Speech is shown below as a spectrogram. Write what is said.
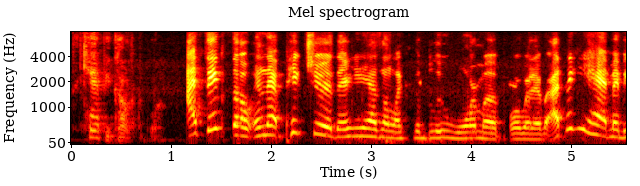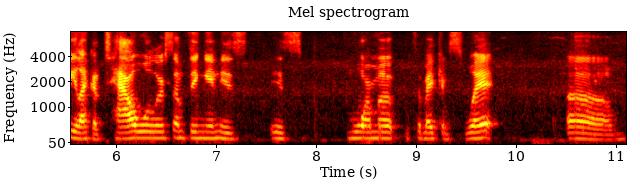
That can't be comfortable. I think though in that picture there he has on like the blue warm up or whatever. I think he had maybe like a towel or something in his his warm up to make him sweat. Um,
